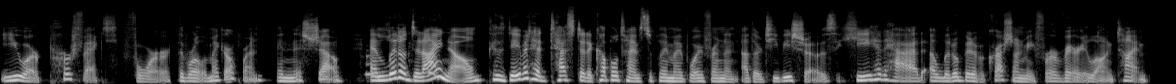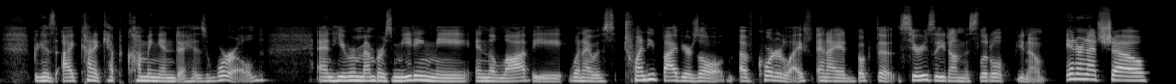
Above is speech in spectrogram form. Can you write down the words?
you are perfect for the role of my girlfriend in this show. And little did I know, because David had tested a couple times to play my boyfriend in other TV shows, he had had a little bit of a crush on me for a very long time because I kind of kept coming into his world. And he remembers meeting me in the lobby when I was 25 years old of Quarter Life. And I had booked the series lead on this little, you know, internet show.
